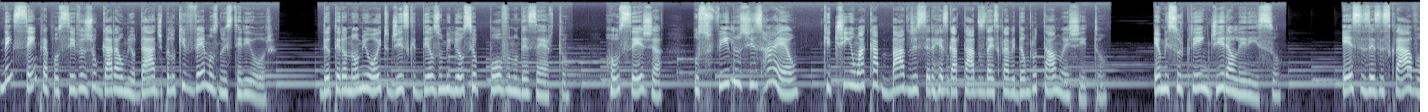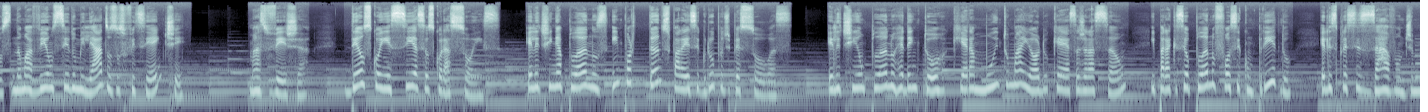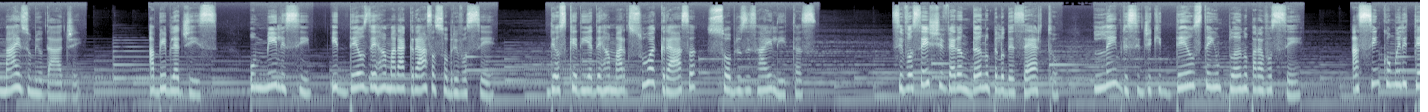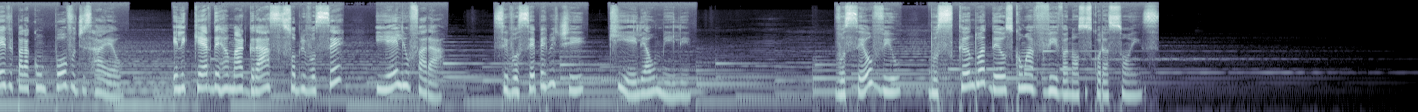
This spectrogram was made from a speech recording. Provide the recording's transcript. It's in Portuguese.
Nem sempre é possível julgar a humildade pelo que vemos no exterior. Deuteronômio 8 diz que Deus humilhou seu povo no deserto, ou seja, os filhos de Israel que tinham acabado de ser resgatados da escravidão brutal no Egito. Eu me surpreendi ao ler isso. Esses ex-escravos não haviam sido humilhados o suficiente? Mas veja, Deus conhecia seus corações. Ele tinha planos importantes para esse grupo de pessoas. Ele tinha um plano redentor que era muito maior do que essa geração, e para que seu plano fosse cumprido, eles precisavam de mais humildade. A Bíblia diz: humilhe-se e Deus derramará graça sobre você. Deus queria derramar sua graça sobre os israelitas. Se você estiver andando pelo deserto, Lembre-se de que Deus tem um plano para você, assim como ele teve para com o povo de Israel. Ele quer derramar graça sobre você e ele o fará, se você permitir que ele a humilhe. Você ouviu Buscando a Deus com Aviva Nossos Corações.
